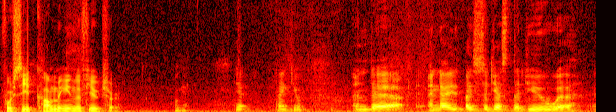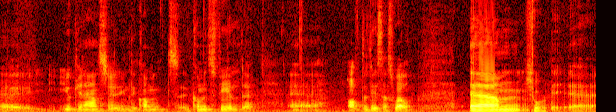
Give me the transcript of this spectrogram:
foresee it coming in the future. Okay. Yeah, thank you. And uh, and I, I suggest that you uh, uh, you can answer in the comments comments field uh, after this as well. Um, Sure. uh,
